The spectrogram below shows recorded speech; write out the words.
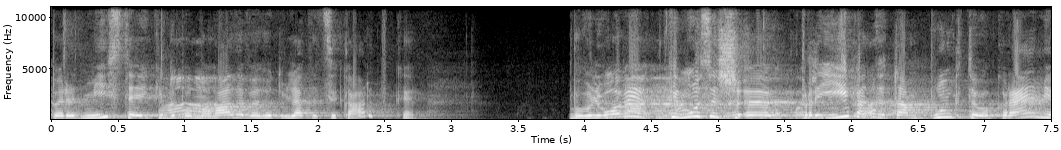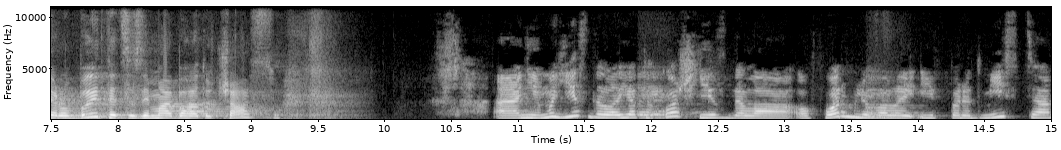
передмістя, які А. допомагали виготовляти ці картки? Бо в Львові Так, ти мусиш е, приїхати, там пункти окремі робити, це займає багато часу. Е, Ні, ми їздили, я також їздила, оформлювали і в передмістя.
